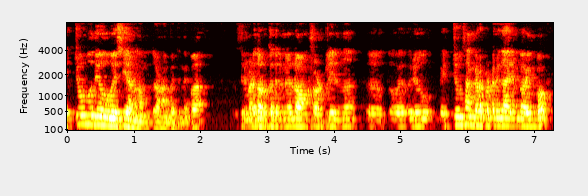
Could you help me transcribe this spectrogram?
ഏറ്റവും പുതിയ ഉപശിയാണ് നമുക്ക് കാണാൻ പറ്റുന്നത്. ഇപ്പൊ സിനിമയുടെ തുടക്കത്തിൽ തന്നെ ലോങ് ഷോട്ടിൽ ഇരുന്ന് ഒരു ഏറ്റവും സങ്കടപ്പെട്ട ഒരു കാര്യം പറയുമ്പോൾ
